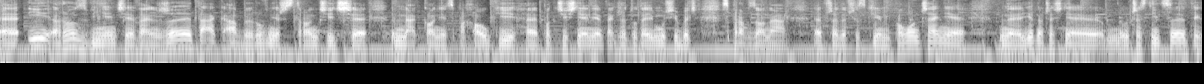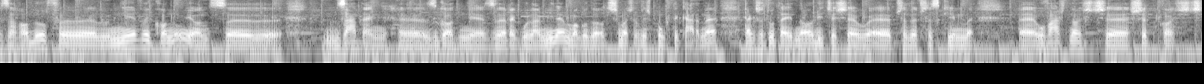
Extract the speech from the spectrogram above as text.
e, i rozwinięcie węży, tak aby również strącić e, na koniec pachołki e, pod ciśnieniem, także tutaj musi być sprawdzona e, przede wszystkim połączenie. E, Jednocześnie uczestnicy tych zawodów, e, nie wykonując e, zadań e, zgodnie z regulaminem, mogą otrzymać również punkty karne. Także tutaj no, liczy się e, przede wszystkim e, uważność, e, szybkość.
